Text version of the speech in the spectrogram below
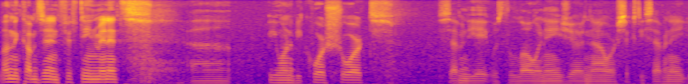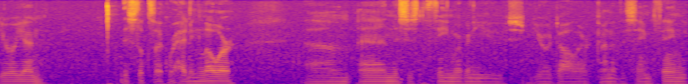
London comes in in 15 minutes. You want to be core short. 78 was the low in Asia now we're 67.8 euro yen. This looks like we're heading lower. Um, and this is the theme we're going to use euro dollar kind of the same thing. We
